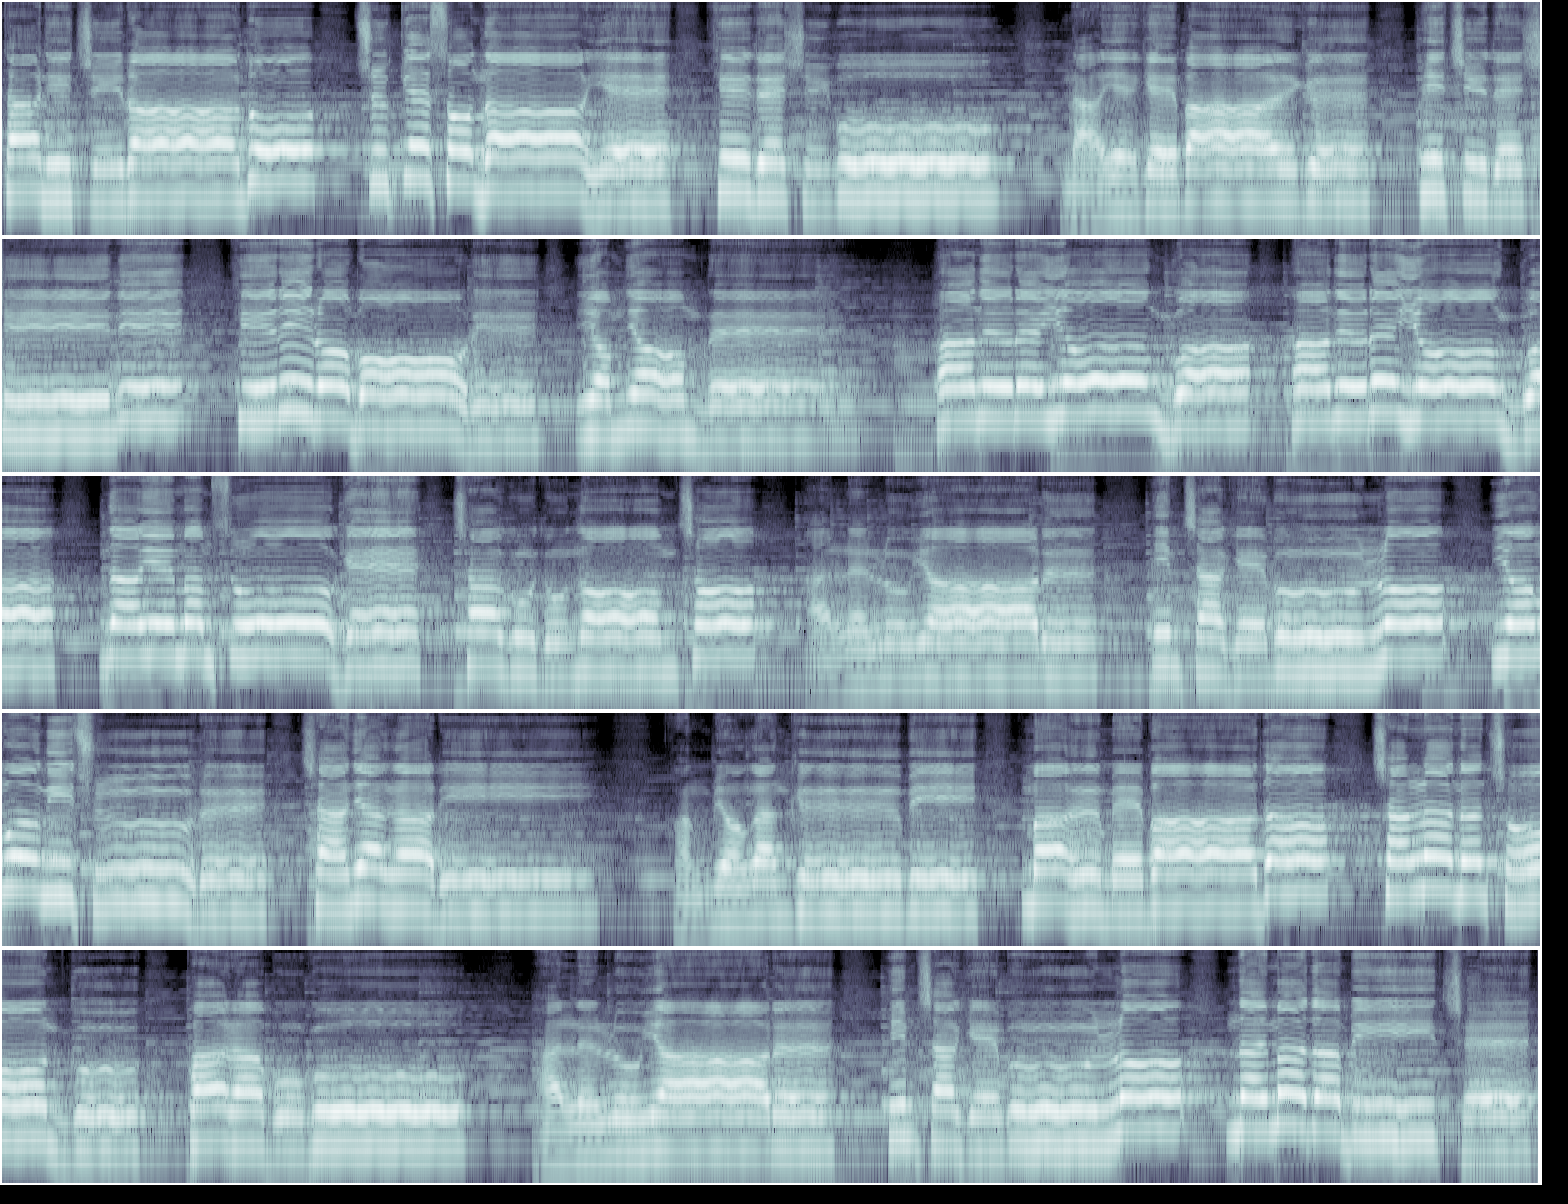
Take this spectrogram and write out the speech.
다닐지라도 주께서 나의 길 되시고 나에게 밝은 빛이 되시니 길 잃어버릴 염려 없네. 하늘의 영광 하늘의 영광 나의 맘속에 차고도 넘쳐 할렐루야를 힘차게 불러 영원히 주를 찬양하리. 광명한 그빛 마음에 받아 찬란한 천국 바라보고 할렐루야를 힘차게 불러 날마다 빛에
